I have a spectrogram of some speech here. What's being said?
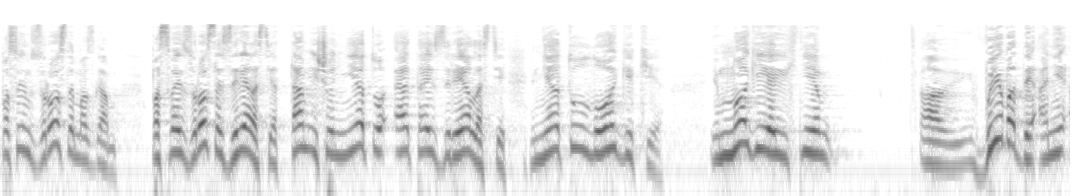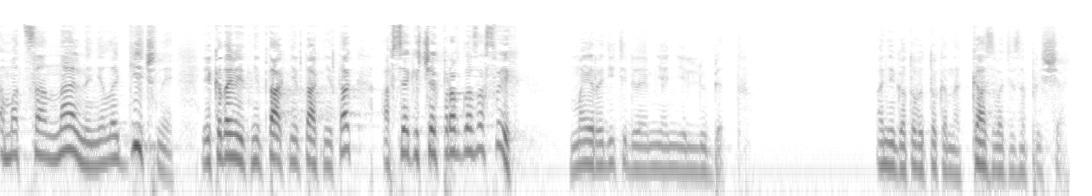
по своим взрослым мозгам, по своей взрослой зрелости. Там еще нету этой зрелости, нету логики. И многие их а, выводы, они эмоциональны, нелогичны. И когда видят не так, не так, не так, а всякий человек прав в глазах своих. Мои родители меня не любят. Они готовы только наказывать и запрещать.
